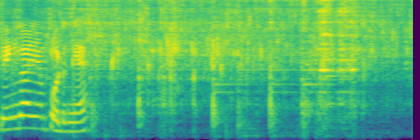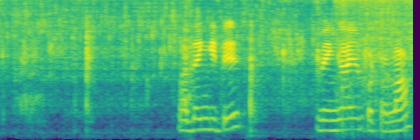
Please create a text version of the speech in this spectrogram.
வெங்காயம் போடுங்க. வதங்கிட்டு வெங்காயம் போட்டுடலாம்.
